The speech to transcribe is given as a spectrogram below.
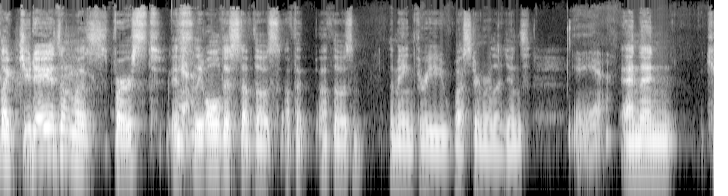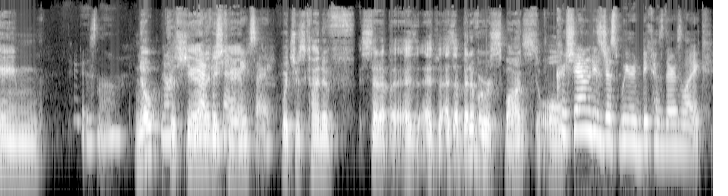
like Judaism was first. It's Yeah. the oldest of those of the of those the main three Western religions, yeah, and then came Islam. nope No, Christianity, yeah, Christianity, came, sorry. which was kind of set up as, as as a bit of a response to old. Christianity is just weird because there's like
